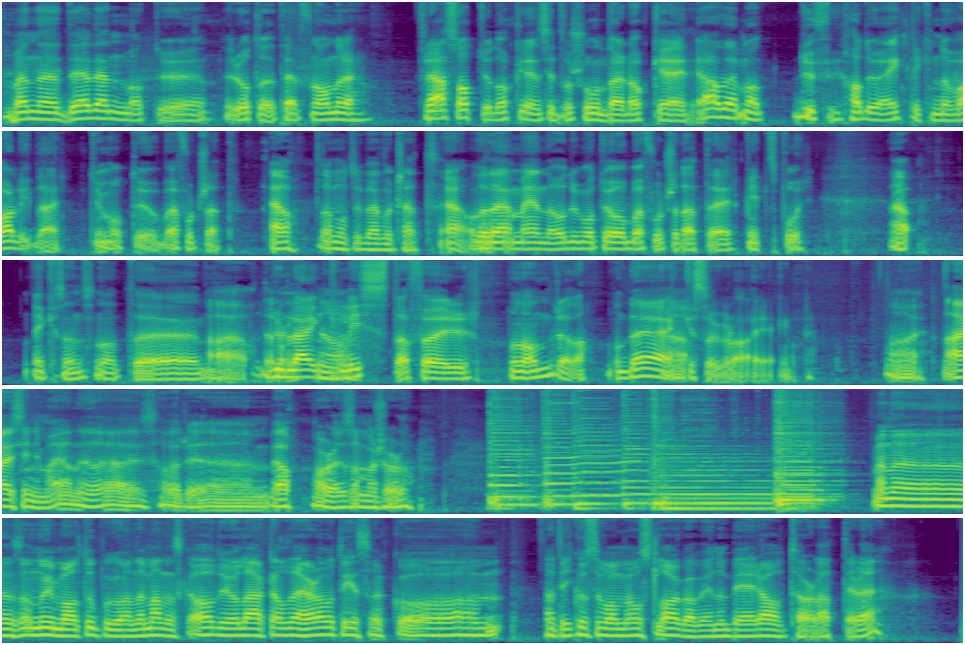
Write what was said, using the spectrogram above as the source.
Men eh, det er den med at du roter det til for noen andre. For jeg satt jo dere i en situasjon der dere Ja, det med at du hadde jo egentlig ikke noe valg der. Du måtte jo bare fortsette. Ja, da måtte du bare fortsette. Ja, og det er det jeg mener. Og du måtte jo bare fortsette etter mitt spor. Ja. Ikke sant? Sånn at uh, Ja, ja, du legger noe- lista for noen andre, da. Og det er jeg Ja. ikke så glad i, egentlig. Nei, nei, jeg kjenner meg igjen i det. Jeg har, eh, ja, har det samme sjøl, da. Men eh, så normalt oppegående mennesker hadde jo lært av det her, da, vet Isak, og um, jeg vet ikke hvordan det var med oss, laga vi noen bedre avtale etter det?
